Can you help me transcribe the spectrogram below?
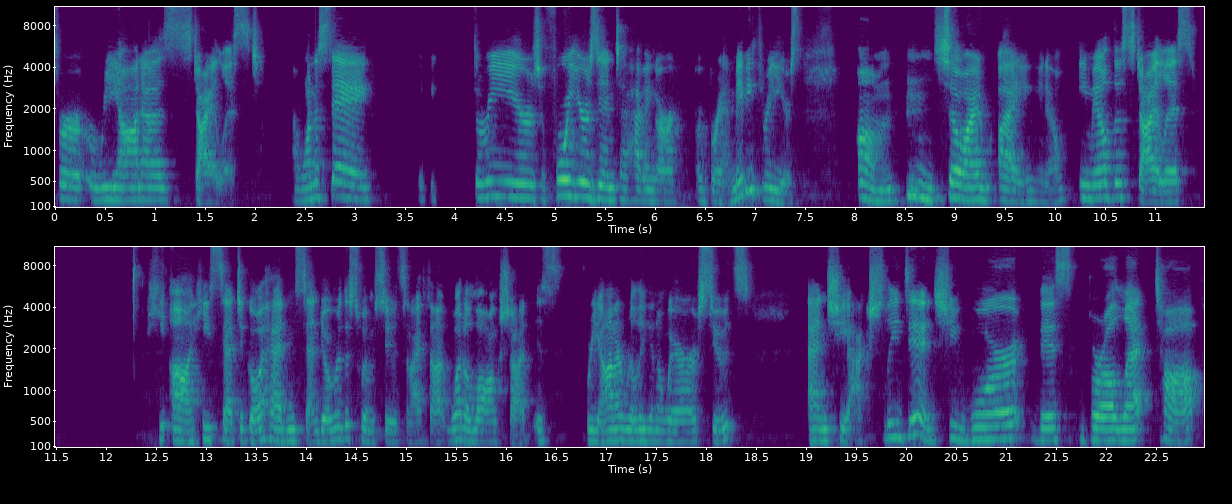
for Rihanna's stylist. I want to say three years or four years into having our, our brand, maybe three years. Um, so I, I, you know, emailed the stylist. He, uh, he said to go ahead and send over the swimsuits. And I thought, what a long shot. Is Rihanna really going to wear our suits? And she actually did. She wore this bralette top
